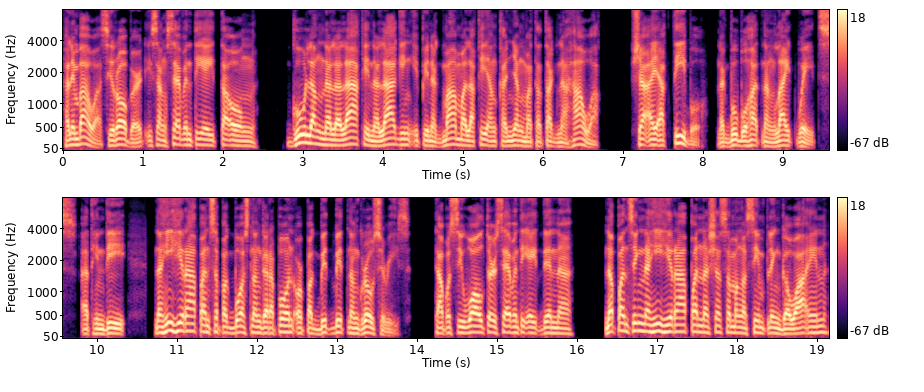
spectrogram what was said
Halimbawa, si Robert, isang 78 taong gulang na lalaki na laging ipinagmamalaki ang kanyang matatag na hawak. Siya ay aktibo, nagbubuhat ng light weights, at hindi nahihirapan sa pagbuwas ng garapon o pagbitbit ng groceries. Tapos si Walter, 78 din na napansing nahihirapan na siya sa mga simpleng gawain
